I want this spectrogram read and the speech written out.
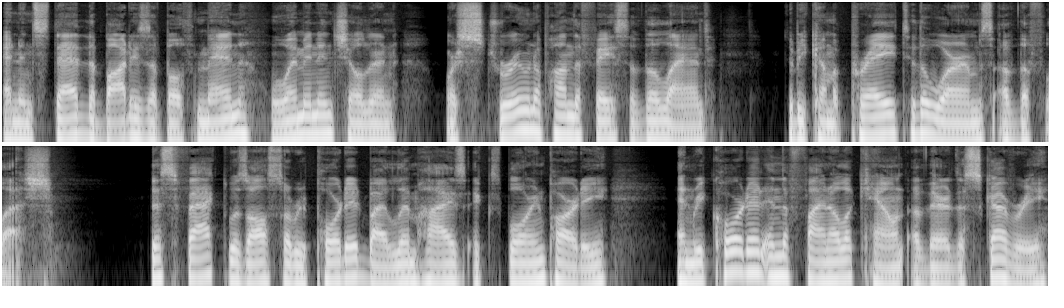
and instead the bodies of both men, women, and children were strewn upon the face of the land to become a prey to the worms of the flesh. This fact was also reported by Limhi's exploring party and recorded in the final account of their discovery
